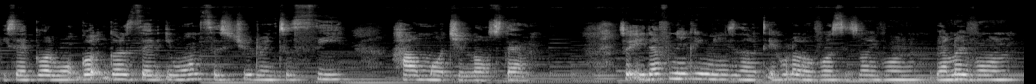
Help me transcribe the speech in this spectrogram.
He said God God God said He wants His children to see how much He loves them. So it definitely means that a whole lot of us is not even we are not even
